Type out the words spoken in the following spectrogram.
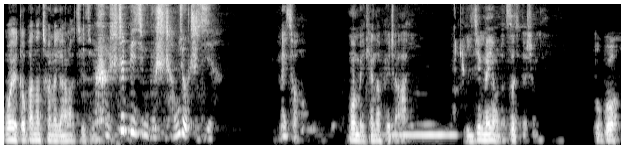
我也都帮她存了养老基金。可是这毕竟不是长久之计。没错，我每天都陪着阿姨，已经没有了自己的生活。不过，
